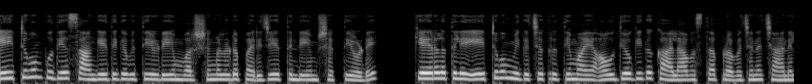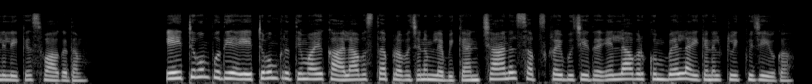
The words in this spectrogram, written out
ഏറ്റവും പുതിയ സാങ്കേതികവിദ്യയുടെയും വർഷങ്ങളുടെ പരിചയത്തിന്റെയും ശക്തിയോടെ കേരളത്തിലെ ഏറ്റവും മികച്ച കൃത്യമായ ഔദ്യോഗിക കാലാവസ്ഥാ പ്രവചന ചാനലിലേക്ക് സ്വാഗതം. ഏറ്റവും പുതിയ ഏറ്റവും കൃത്യമായ കാലാവസ്ഥാ പ്രവചനം ലഭിക്കാൻ ചാനൽ സബ്സ്ക്രൈബ് ചെയ്ത് എല്ലാവർക്കും ബെൽ ഐക്കണിൽ ക്ലിക്ക് ചെയ്യുക.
